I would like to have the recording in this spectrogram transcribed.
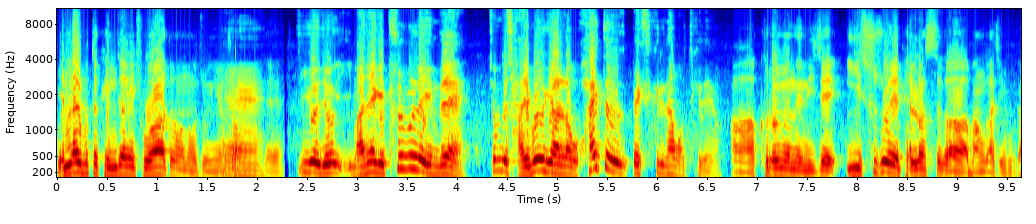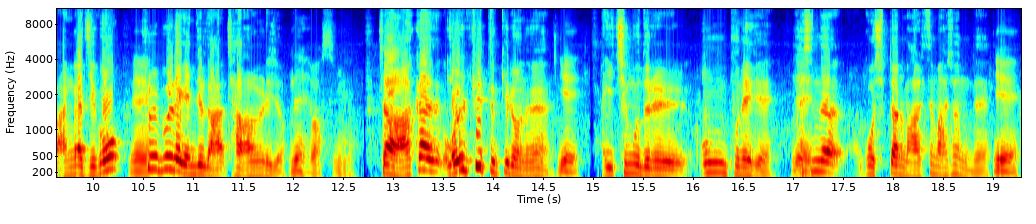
옛날부터 굉장히 좋아하던 어종이어서 네. 네. 이거 여, 만약에 풀블랙인데 좀 더 잘 보이게 하려고 화이트 back screen 하면 어떻게 돼요? 아 그러면은 이제 이 수조의 밸런스가 망가집니다. 망가지고 네. full black angel 잘안 어울리죠. 네 맞습니다. 자, 아까 얼핏 듣기로는 예 이 친구들을 옹 분에게 네. 하신다고 싶다는 말씀을 하셨는데 예.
